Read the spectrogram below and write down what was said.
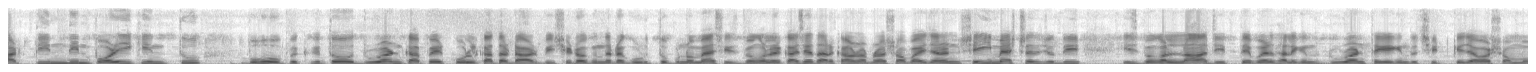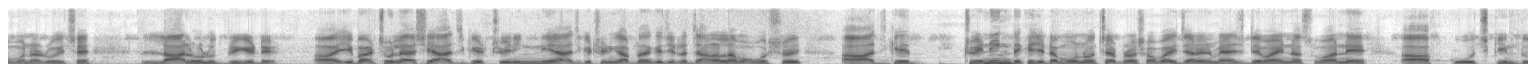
আর তিন দিন পরেই কিন্তু বহু অপেক্ষিত ডুরান্ড কাপের কলকাতা ডার্বি। সেটাও কিন্তু একটা গুরুত্বপূর্ণ ম্যাচ ইস্টবেঙ্গলের কাছে। তার কারণ আপনারা সবাই জানেন, সেই ম্যাচটাতে যদি ইস্টবেঙ্গল না জিততে পারে, তাহলে কিন্তু ডুরান্ড থেকে কিন্তু ছিটকে যাওয়ার সম্ভাবনা রয়েছে লাল হলুদ ব্রিগেডের। এবার চলে আসি আজকের ট্রেনিং নিয়ে। আজকে ট্রেনিং আপনাদেরকে যেটা জানালাম, অবশ্যই আজকে ট্রেনিং দেখে যেটা মনে হচ্ছে, আপনারা সবাই জানেন ম্যাচ ডে মাইনাস ওয়ানে কোচ কিন্তু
